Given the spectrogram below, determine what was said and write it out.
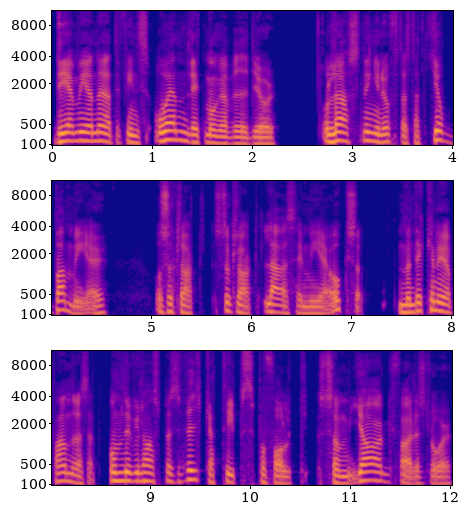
Det jag menar är att det finns oändligt många videor och lösningen är oftast att jobba mer och såklart, såklart lära sig mer också. Men det kan ni göra på andra sätt. Om ni vill ha specifika tips på folk som jag föreslår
